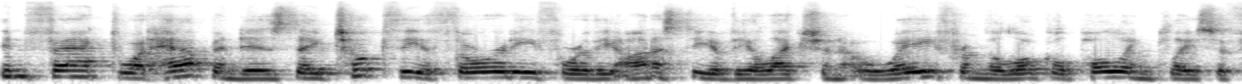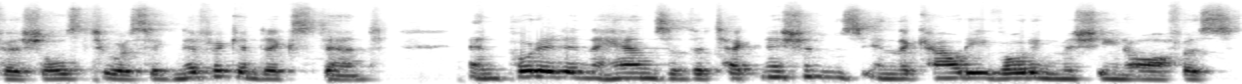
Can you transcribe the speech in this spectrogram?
in fact, what happened is they took the authority for the honesty of the election away from the local polling place officials to a significant extent and put it in the hands of the technicians in the county voting machine office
